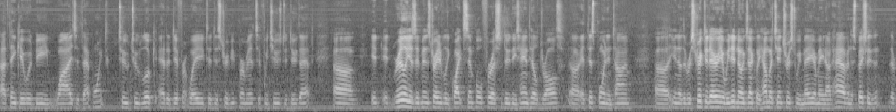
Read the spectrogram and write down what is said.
I think it would be wise at that point to, to look at a different way to distribute permits if we choose to do that. Uh, It, it really is administratively quite simple for us to do these handheld draws uh, at this point in time. Uh, You know, the restricted area, we didn't know exactly how much interest we may or may not have, and especially, the- there,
